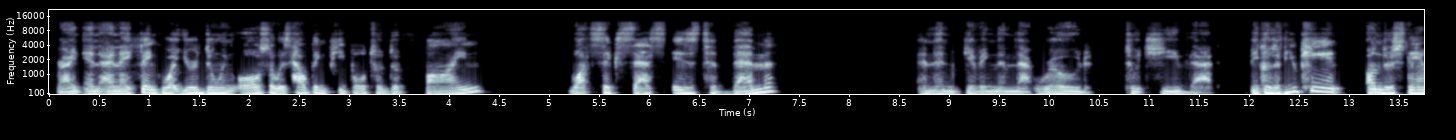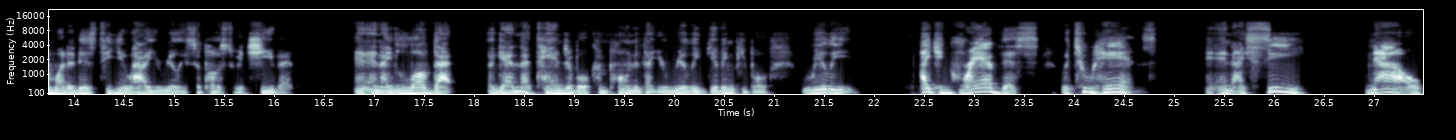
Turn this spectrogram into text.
right? And and I think what you're doing also is helping people to define what success is to them and then giving them that road to achieve that. Because if you can't understand what it is to you, how you're really supposed to achieve it. And, and I love that, again, that tangible component that you're really giving people. Really, I can grab this with two hands. And I see now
